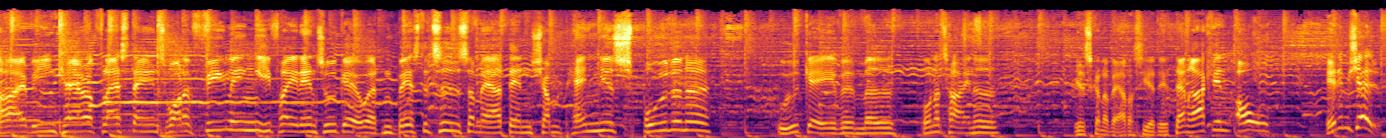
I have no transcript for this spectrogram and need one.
Irene Cara Flashdance, What a Feeling i fredagens udgave af den bedste tid, som er den champagne-sprudlende udgave med undertegnet. Elsker, når værter siger det. Dan Raklin og Eddie Michel.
